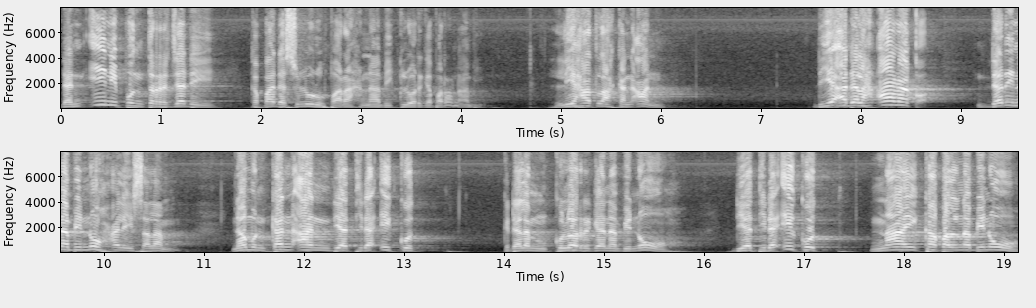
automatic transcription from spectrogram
Dan ini pun terjadi kepada seluruh para nabi, keluarga para nabi. Lihatlah Kan'an. Dia adalah anak dari Nabi Nuh alaihissalam. Namun Kan'an dia tidak ikut ke dalam keluarga Nabi Nuh. Dia tidak ikut naik kapal Nabi Nuh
